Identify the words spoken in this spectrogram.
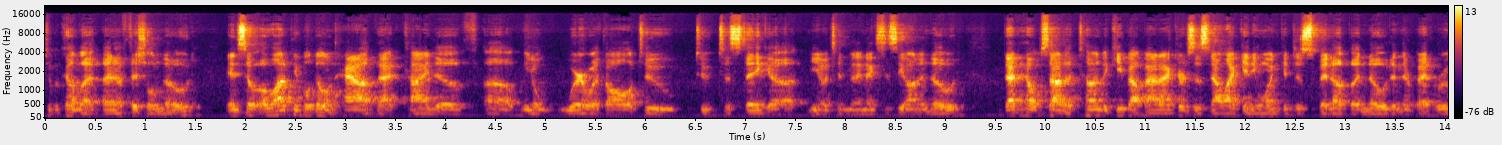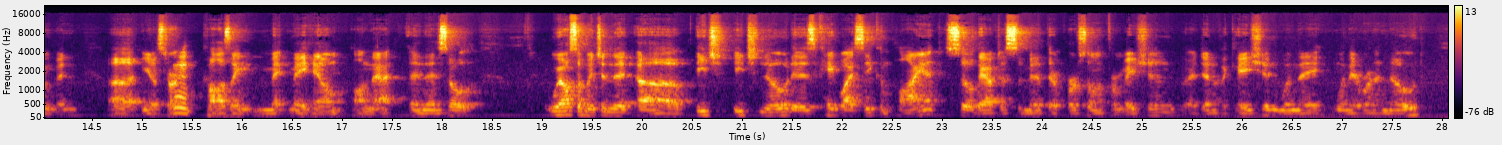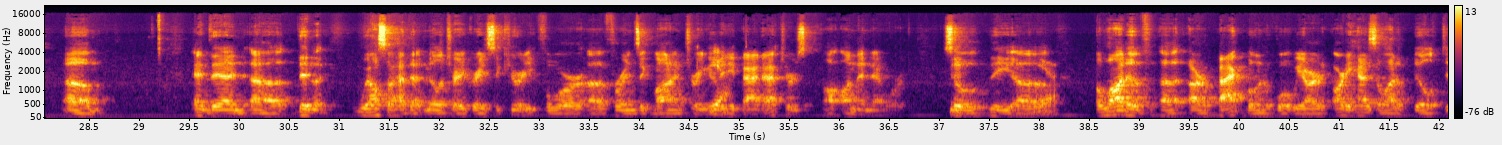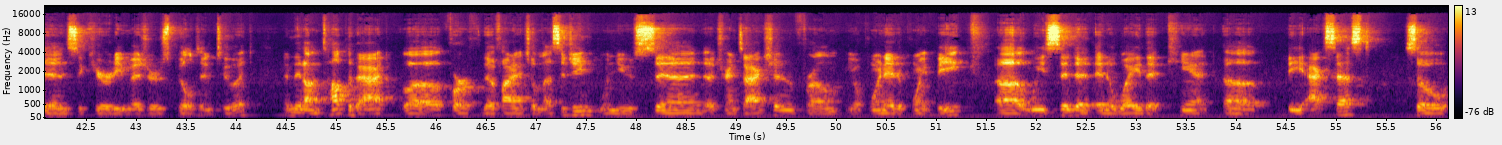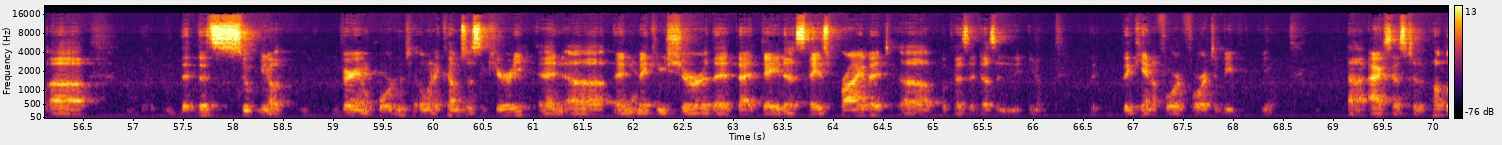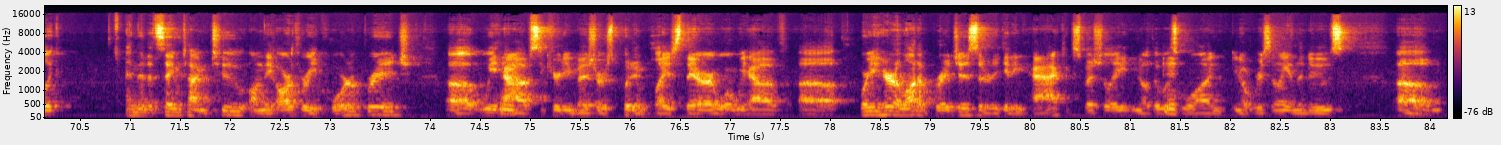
to become a, an official node. And so a lot of people don't have that kind of uh, you know wherewithal to to to stake a you know 10 million XDC on a node. That helps out a ton to keep out bad actors. It's not like anyone could just spin up a node in their bedroom and uh, you know start mm. causing may- mayhem on that. And then so we also mentioned that uh, each each node is KYC compliant, so they have to submit their personal information identification when they when they run a node. Um, and then uh, then we also have that military grade security for uh, forensic monitoring of yeah. any bad actors on the network. So the uh, yeah. A lot of uh, our backbone of what we are already has a lot of built-in security measures built into it. And then on top of that, uh, for the financial messaging, when you send a transaction from you know point A to point B, uh, we send it in a way that can't uh, be accessed. So uh, that, that's you know very important when it comes to security and uh, and yeah. making sure that that data stays private uh, because it doesn't you know they can't afford for it to be know, access to the public. And then at the same time too on the R3 Corda bridge. Uh, we hmm. have security measures put in place there where we have uh, where you hear a lot of bridges that are getting hacked especially you know there was hmm. one you know recently in the news um,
